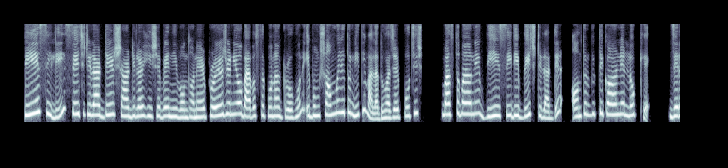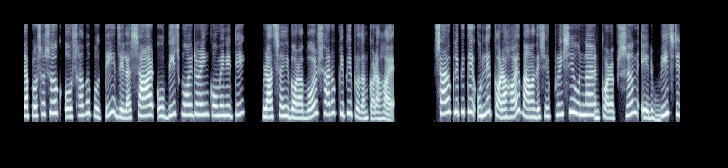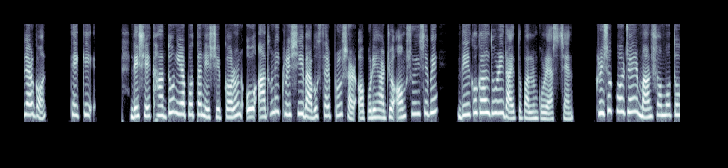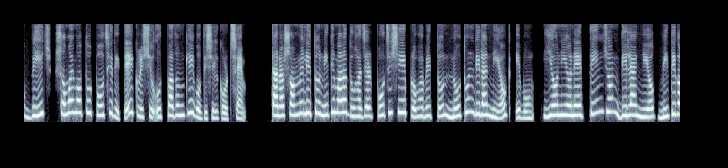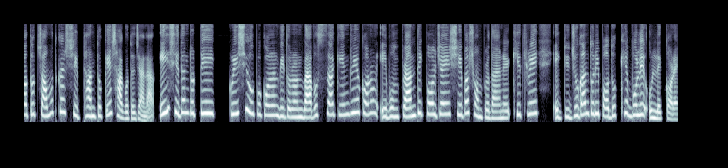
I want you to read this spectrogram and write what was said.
পিএসিডি সেচ ডিলারদের সার ডিলার হিসেবে নিবন্ধনের প্রয়োজনীয় ব্যবস্থাপনা গ্রহণ এবং সম্মিলিত নীতিমালা দু হাজার পঁচিশ বাস্তবায়নে বিএসিডি বীজ ডিলারদের অন্তর্ভুক্তিকরণের লক্ষ্যে জেলা প্রশাসক ও সভাপতি, জেলা সার ও বীজ মনিটরিং কমিউনিটি, রাজশাহী বরাবর স্মারকলিপি প্রদান করা হয়। স্মারকলিপিতে উল্লেখ করা হয় বাংলাদেশের কৃষি উন্নয়ন করাপশন এর বীজ ডিলারগণ থেকে দেশে খাদ্য নিরাপত্তা নিশ্চিতকরণ ও আধুনিক কৃষি ব্যবস্থার প্রসার অপরিহার্য অংশ হিসেবে দীর্ঘকাল ধরে দায়িত্ব পালন করে আসছেন। কৃষক পর্যায়ের মানসম্মত বীজ সময়মতো পৌঁছে দিতে কৃষি উৎপাদনকে গতিশীল করছে তারা সম্মিলিত নীতিমালা দু হাজার পঁচিশে প্রভাবিত নতুন ডিলার নিয়োগ এবং ইউনিয়নের তিনজন ডিলার নিয়োগ নীতিগত চমৎকার সিদ্ধান্তকে স্বাগত জানা। এই সিদ্ধান্তটি কৃষি উপকরণ বিতরণ ব্যবস্থা, কেন্দ্রীয়করণ এবং প্রান্তিক পর্যায়ে সেবা সম্প্রদায়নের ক্ষেত্রে একটি যুগান্তরী পদক্ষেপ বলে উল্লেখ করে।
